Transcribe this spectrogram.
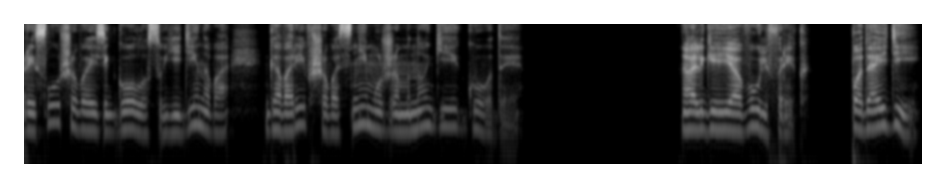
прислушиваясь к голосу единого, говорившего с ним уже многие годы. «Альгия Вульфрик, подойди!»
